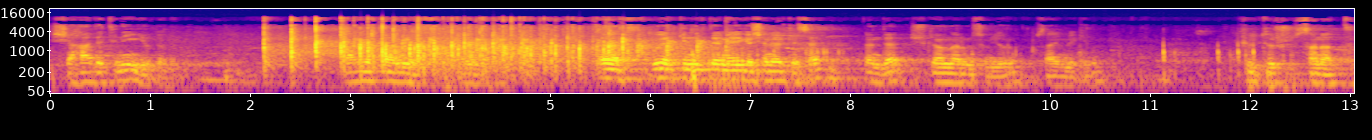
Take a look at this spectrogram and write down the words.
şehadetinin yıl dönümü. Rahmetli anıyoruz. Evet. Evet, bu etkinlikte emeği geçen herkese ben de şükranlarımı sunuyorum Sayın Vekilim. Kültür, sanat,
